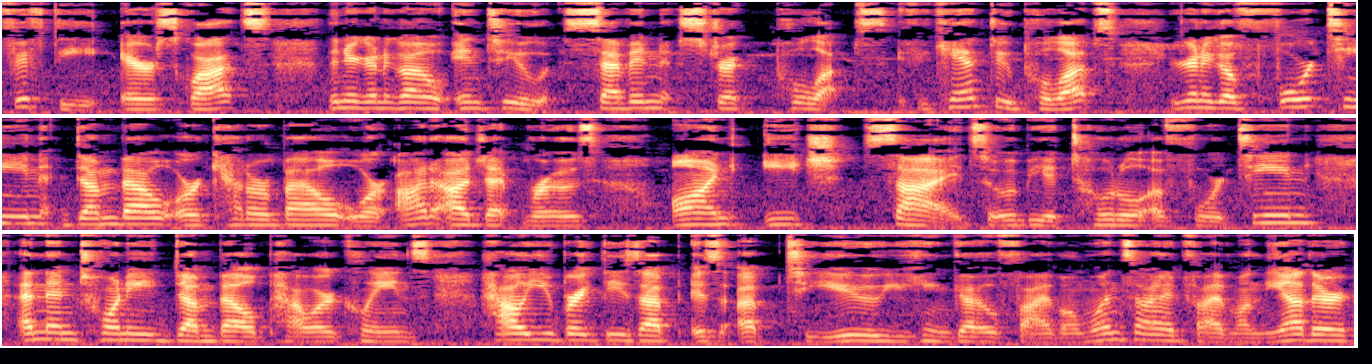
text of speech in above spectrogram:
50 air squats, then you're gonna go into seven strict pull-ups. If you can't do pull-ups, you're gonna go 14 dumbbell or kettlebell or odd object rows on each side. So it would be a total of 14 and then 20 dumbbell power cleans. How you break these up is up to you. You can go five on one side, five on the other.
